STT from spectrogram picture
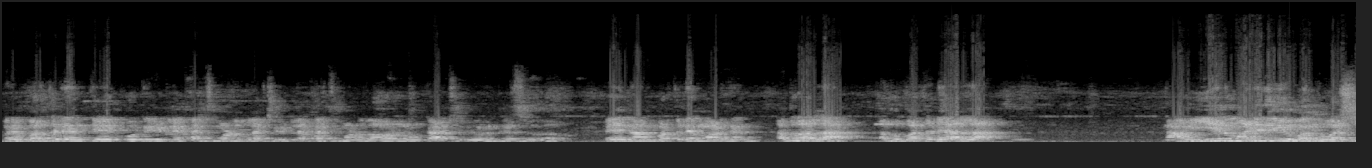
ಬರೀ ಬರ್ತಡೇ ಅಂತೇಳಿ ಕೋಟಿ ಗಿಟ್ಲೆ ಖರ್ಚು ಮಾಡೋದು, ಲಕ್ಷ ಗಿಟ್ಲೆ ಖರ್ಚು ಮಾಡೋದು, ಅವ್ರನ್ನ ಊಟ ಹಾಕ್ಸೋದು, ಇವ್ರನ್ನ ಕರ್ಸೋದು. ಏ, ನಾನು ಬರ್ತಡೇ ಮಾಡಿದೆ ಅದು ಅಲ್ಲ, ಅದು ಬರ್ತಡೇ ಅಲ್ಲ. ನಾವು ಏನು ಮಾಡಿದೀವಿ ಒಂದು ವರ್ಷ.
